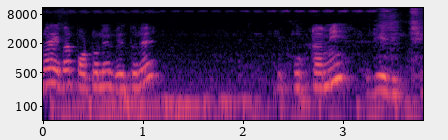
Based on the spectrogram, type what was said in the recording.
বন্ধুরা এবার পটলের ভেতরে পুরটা আমি দিয়ে দিচ্ছি।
